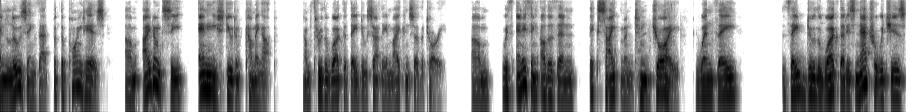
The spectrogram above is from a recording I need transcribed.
in losing that. But the point is, um, I don't see any student coming up um, through the work that they do, certainly in my conservatory, um, with anything other than excitement and joy when they they do the work that is natural, which is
